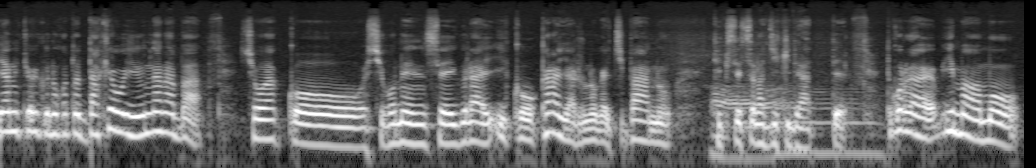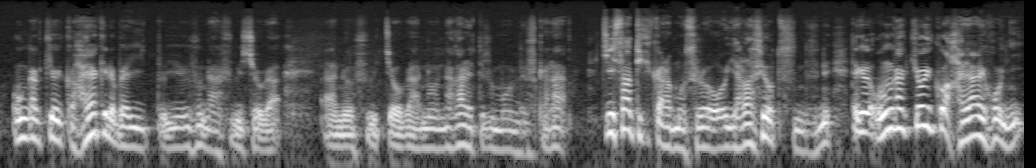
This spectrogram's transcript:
ピアノ教育のことだけを言うならば小学校45年生ぐらい以降からやるのが一番の適切な時期であってところが今はもう音楽教育早ければいいというふうな風潮があの風潮があの流れてるもんですから小さい時からもうそれをやらせようとするんですね。だけど音楽教育は早い方に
